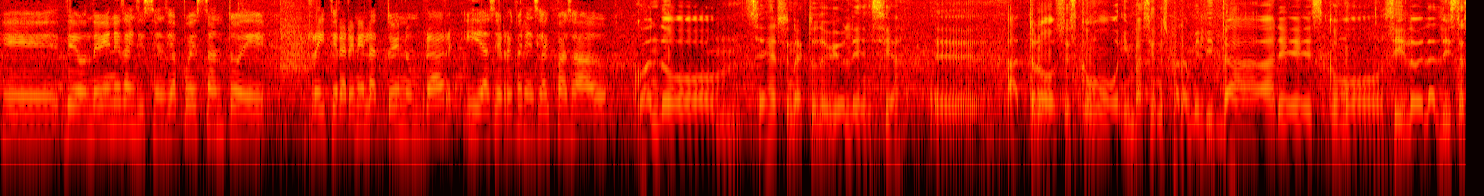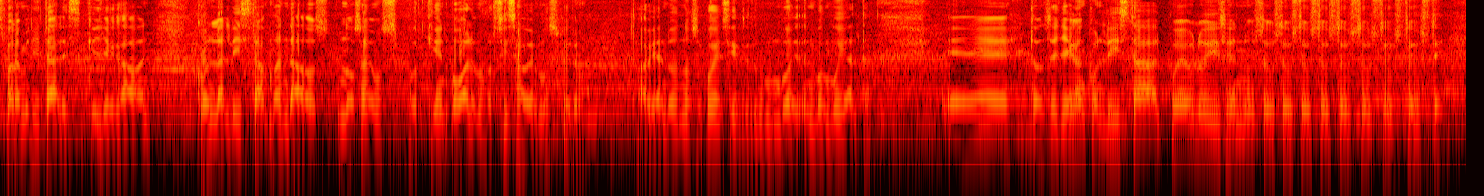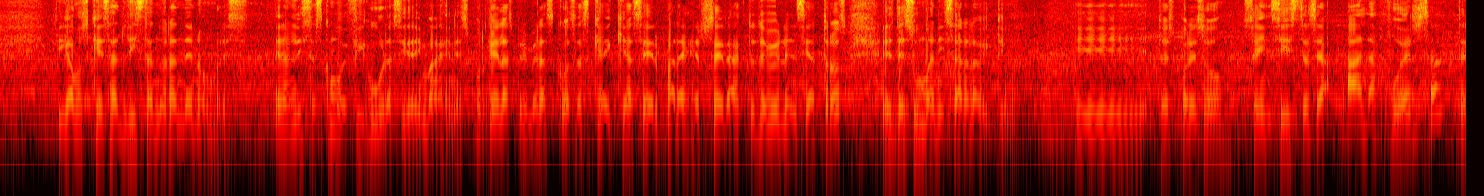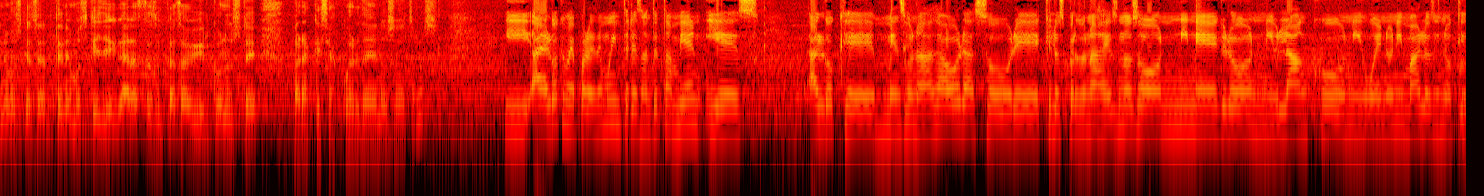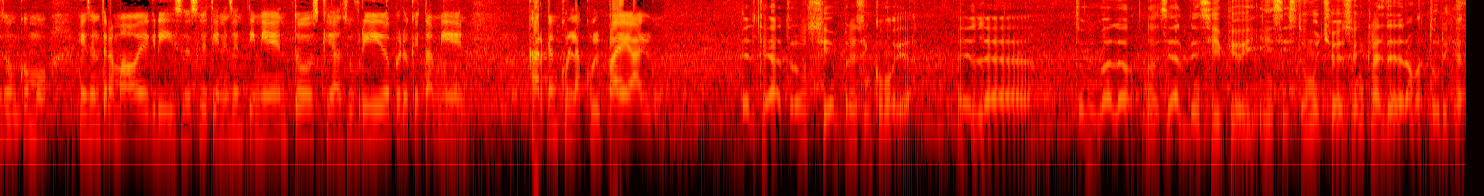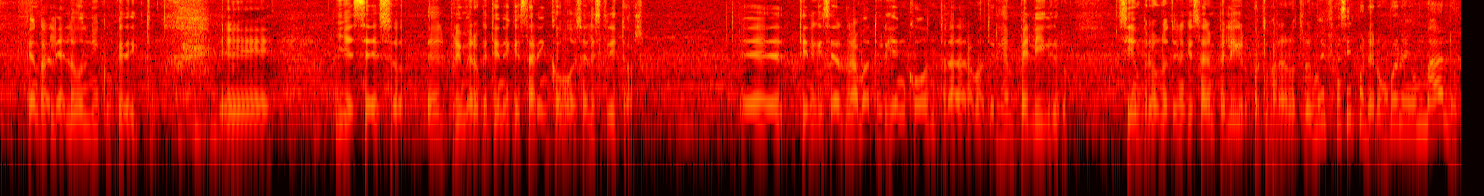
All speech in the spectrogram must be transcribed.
eh, ¿De dónde viene esa insistencia pues tanto de reiterar en el acto de nombrar y de hacer referencia al pasado? Cuando mm, se ejercen actos de violencia eh, atroces como invasiones paramilitares, como, sí, lo de las listas paramilitares que llegaban con la lista mandados, no sabemos por quién, o a lo mejor sí sabemos, pero todavía no, no se puede decir, muy- muy alta. Eh, entonces llegan con lista al pueblo y dicen usted, usted, usted, usted, usted, usted, usted, usted, usted. Digamos que esas listas no eran de nombres, eran listas como de figuras y de imágenes, porque de las primeras cosas que hay que hacer para ejercer actos de violencia atroz es deshumanizar a la víctima. Y entonces por eso se insiste, o sea, a la fuerza tenemos que hacer, tenemos que llegar hasta su casa a vivir con usted para que se acuerde de nosotros. Y hay algo que me parece muy interesante también y es algo que mencionabas ahora sobre que los personajes no son ni negro, ni blanco, ni bueno, ni malo, sino que son como ese entramado de grises que tienen sentimientos, que han sufrido, pero que también cargan con la culpa de algo. El teatro siempre es incomodidad. El, eh, tú misma lo, lo decías al principio y insisto mucho eso en clases de dramaturgia, que en realidad es lo único que dicto. Eh, y es eso, el primero que tiene que estar incómodo es el escritor. Eh, tiene que ser dramaturgia en contra, dramaturgia en peligro. Siempre uno tiene que estar en peligro, porque para nosotros es muy fácil poner un bueno y un malo.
